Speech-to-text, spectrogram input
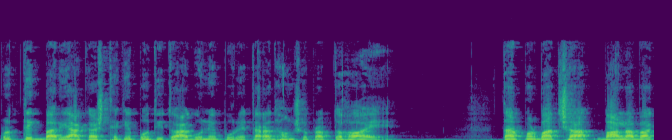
প্রত্যেকবারই আকাশ থেকে পতিত আগুনে পুড়ে তারা ধ্বংসপ্রাপ্ত হয়। তারপর বাদশাহ বালাবাগ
